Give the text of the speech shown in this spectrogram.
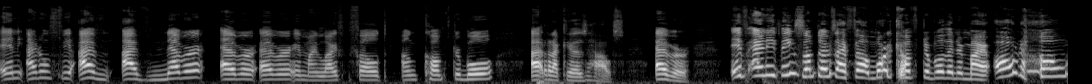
any I don't feel I've I've never ever ever in my life felt uncomfortable at Raquel's house. Ever if anything, sometimes I felt more comfortable than in my own home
